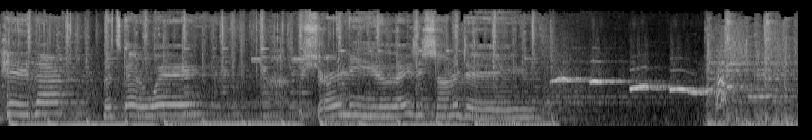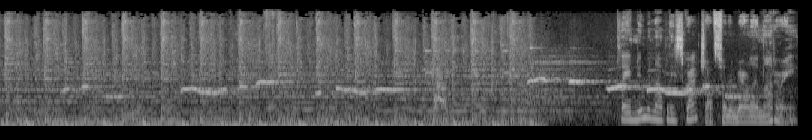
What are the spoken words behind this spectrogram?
Hey there, let's get away. We sure need a lazy summer day. Play new Monopoly scratch offs from the Maryland Lottery.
